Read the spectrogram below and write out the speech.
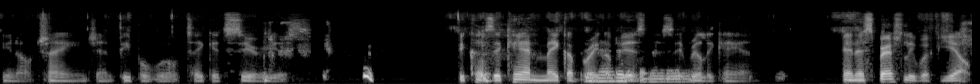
you know, change and people will take it serious. because it can make or break a business. It really can. And especially with Yelp,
